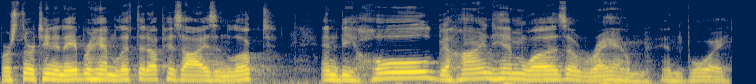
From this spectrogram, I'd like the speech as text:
Verse 13 And Abraham lifted up his eyes and looked, and behold, behind him was a ram. And boy,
